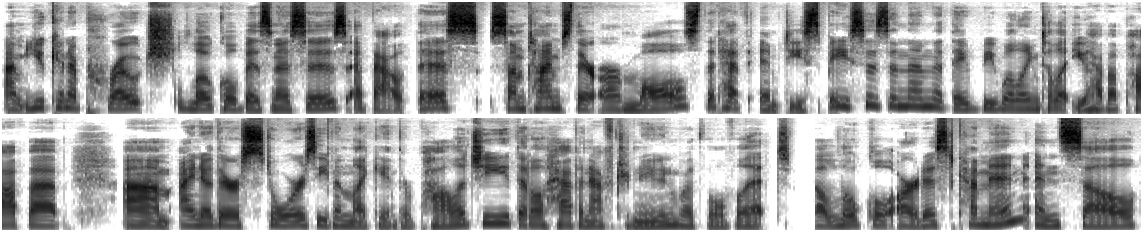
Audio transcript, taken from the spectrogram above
Um, you can approach local businesses about this. Sometimes there are malls that have empty spaces in them that they'd be willing to let you have a pop up. Um, I know there are stores, even like Anthropologie, that'll have an afternoon where they'll let a local artist come in and sell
